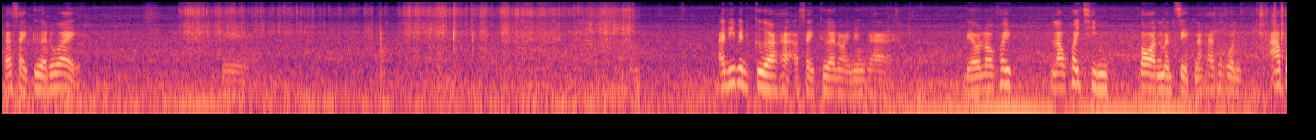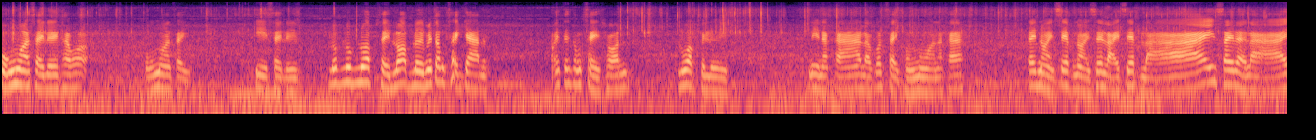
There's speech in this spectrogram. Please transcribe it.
แล้วใส่เกลือด้วย เคอันนี้เป็นเกลือค่ะ เอาใส่เกลือหน่อยหนึงค่ะ เดี๋ยวเราค่อยเราค่อยชิมตอนมันเสร็จนะคะ ทุกคนเอาผงนัวใส่เลยครับพ่อผงนัวใส่เคใส่เลยรวบรวบรวบใส่รอบเลยไม่ต้องใส่จานไม่ต้องใส่ช้อนรวบไปเลย นี่นะคะ เราก็ใส่ของนัวนะคะใส่หน่อยแซ่บหน่อยใส่หลายแซ่บหลายใส่หลาย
